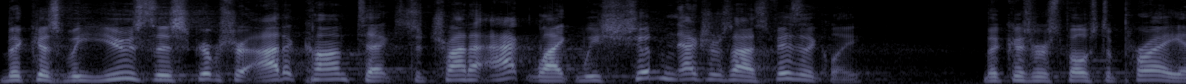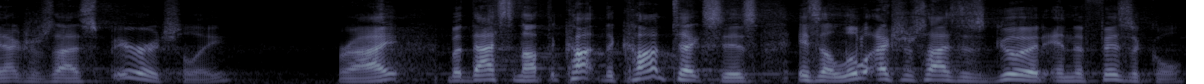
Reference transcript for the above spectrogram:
Because we use this scripture out of context to try to act like we shouldn't exercise physically because we're supposed to pray and exercise spiritually, right? But that's not the con- the context is is a little exercise is good in the physical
